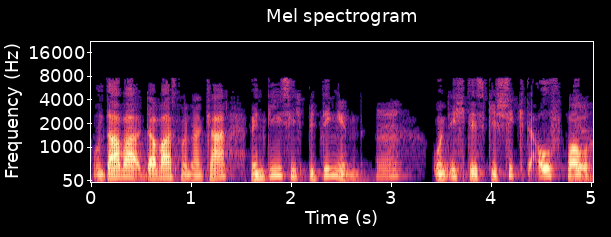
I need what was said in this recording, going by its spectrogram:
Und da war, da war es mir dann klar, wenn die sich bedingen hm. und ich das geschickt aufbaue.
